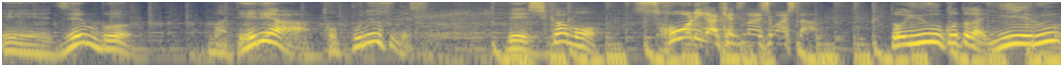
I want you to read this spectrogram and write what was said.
えー、全部、まあ、出りゃトップニュースです。でしかも総理が決断しました。ということが言えるニ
